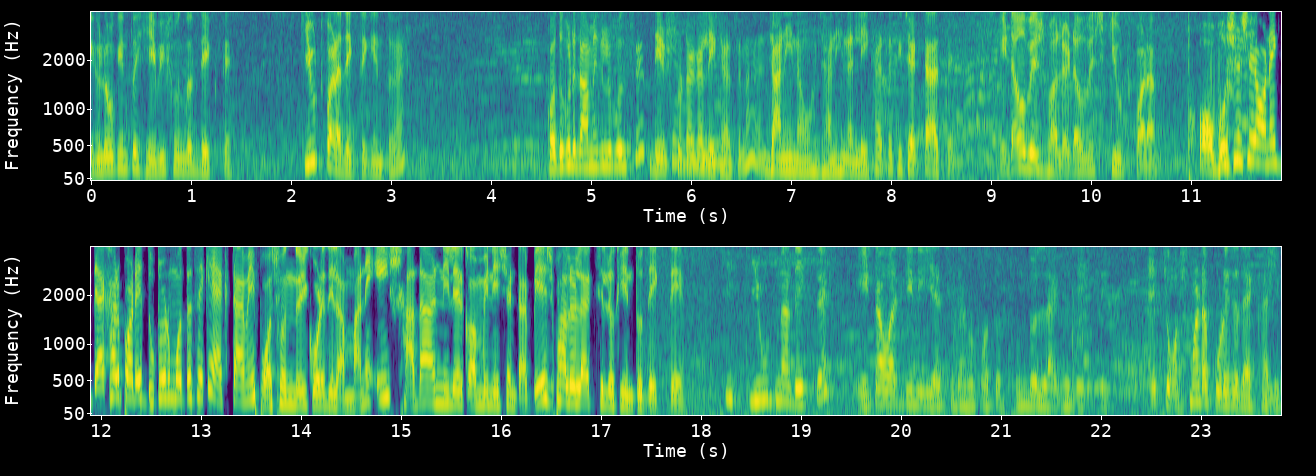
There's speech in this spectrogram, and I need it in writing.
এগুলোও কিন্তু হেভি সুন্দর দেখতে। কিউট পাড়া দেখতে কিন্তু হ্যাঁ? কত করে দাম এগুলো বলছে? দেড়শো টাকা লেখা আছে, না? জানি না, ও জানি না লেখা তো কিছু একটা আছে। এটাও বেশ ভালো, এটাও বেশ কিউট পাড়া। অবশেষে অনেক দেখার পরে দুটোর মধ্যে থেকে একটা আমি পছন্দই করে দিলাম। মানে এই সাদা আর নীলের কম্বিনেশনটা বেশ ভালো লাগছিল কিন্তু দেখতে। কি কিউট না দেখতে? এটাও আজকে নিয়ে যাচ্ছি, দেখো কত সুন্দর লাগছে দেখতে। চশমাটা পড়েছে দেখ খালি।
